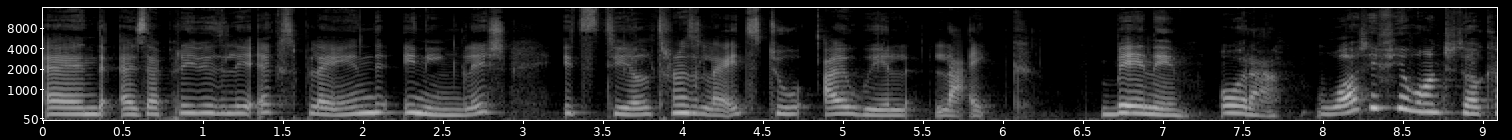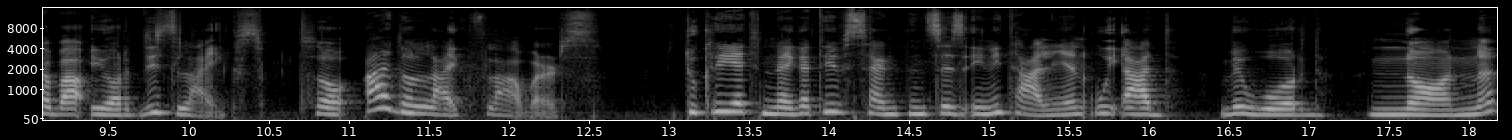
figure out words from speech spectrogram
And as I previously explained in English, it still translates to I will like. Bene, ora, what if you want to talk about your dislikes? So, I don't like flowers. To create negative sentences in Italian, we add the word non,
